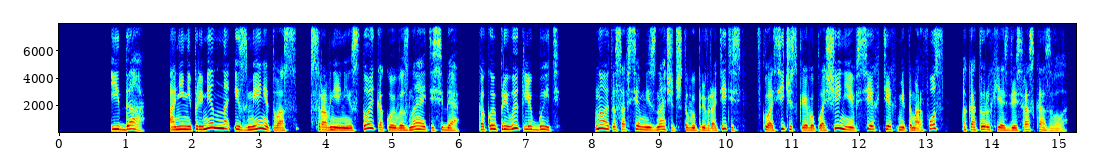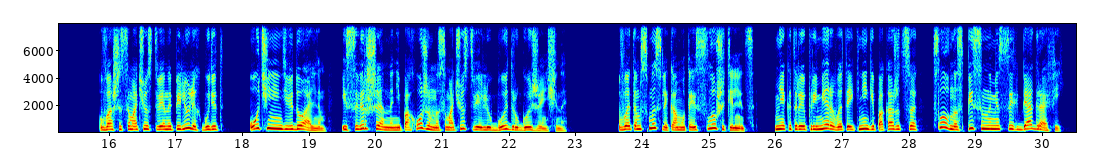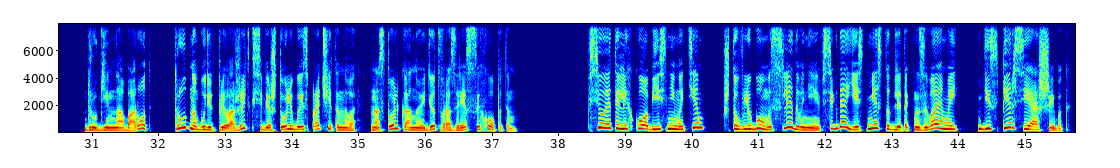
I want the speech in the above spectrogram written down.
И да, они непременно изменят вас в сравнении с той, какой вы знаете себя, какой привыкли быть. Но это совсем не значит, что вы превратитесь в классическое воплощение всех тех метаморфоз, о которых я здесь рассказывала. Ваше самочувствие на пилюлях будет очень индивидуальным и совершенно не похожим на самочувствие любой другой женщины. В этом смысле кому-то из слушательниц некоторые примеры в этой книге покажутся словно списанными с их биографий. Другим, наоборот, трудно будет приложить к себе что-либо из прочитанного, настолько оно идет вразрез с их опытом. Все это легко объяснимо тем, что в любом исследовании всегда есть место для так называемой дисперсии ошибок.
